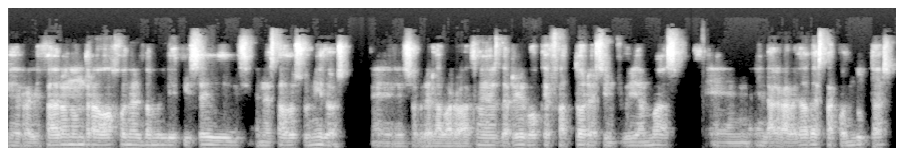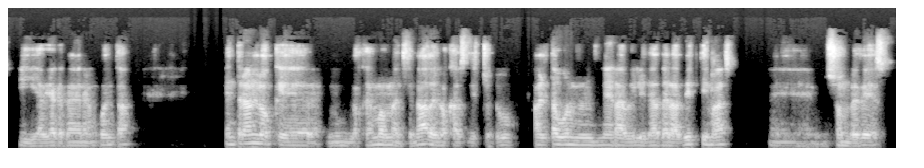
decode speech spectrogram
que realizaron un trabajo en el 2016 en Estados Unidos eh, sobre las valoraciones de riesgo, qué factores influían más en, la gravedad de estas conductas y había que tener en cuenta, entran lo que, lo que hemos mencionado y lo que has dicho tú. Alta vulnerabilidad de las víctimas, eh, son bebés,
